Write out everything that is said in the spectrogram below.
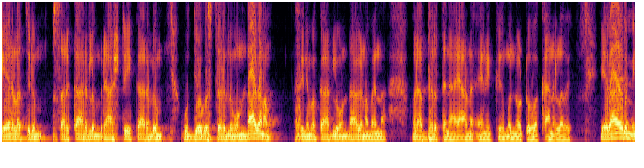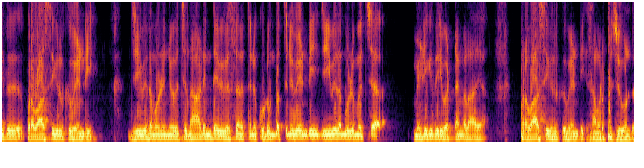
കേരളത്തിലും സർക്കാരിലും രാഷ്ട്രീയക്കാരിലും ഉദ്യോഗസ്ഥരിലും ഉണ്ടാകണം സിനിമക്കാരിലും ഉണ്ടാകണമെന്ന ഒരു അഭ്യർത്ഥനയാണ് എനിക്ക് മുന്നോട്ട് വെക്കാനുള്ളത്. ഏതായാലും ഇത് പ്രവാസികൾക്ക് വേണ്ടി ജീവിതമൊഴിഞ്ഞു വെച്ച് നാടിന്റെ വികസനത്തിന് കുടുംബത്തിനു വേണ്ടി ജീവിതമൊഴിമച്ച മെഴുകുതിരിവട്ടങ്ങളായ പ്രവാസികൾക്ക് വേണ്ടി സമർപ്പിച്ചുകൊണ്ട്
